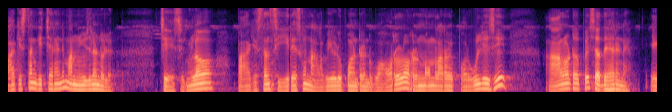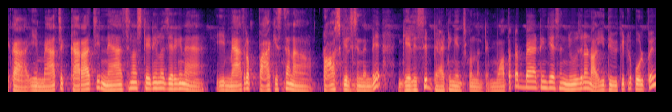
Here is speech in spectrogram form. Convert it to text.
పాకిస్తాన్కి ఇచ్చారండి మన న్యూజిలాండ్ వాళ్ళు. చేసింగ్లో పాకిస్తాన్ సీరియస్గా నలభై ఏడు పాయింట్ రెండు ఓవర్లలో రెండు వందల అరవై పరుగులు చేసి ఆల్అౌట్ అయిపోయి సర్దారండి ఇక ఈ మ్యాచ్ కరాచీ నేషనల్ స్టేడియంలో జరిగిన ఈ మ్యాచ్లో పాకిస్తాన్ టాస్ గెలిచిందండి. గెలిచి బ్యాటింగ్ ఎంచుకుందండి. మొదట బ్యాటింగ్ చేసిన న్యూజిలాండ్ ఐదు వికెట్లు కోల్పోయి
